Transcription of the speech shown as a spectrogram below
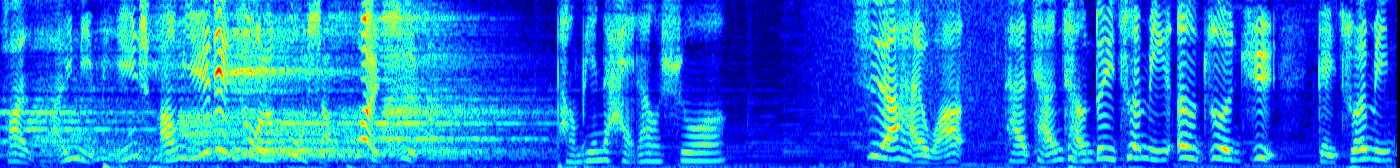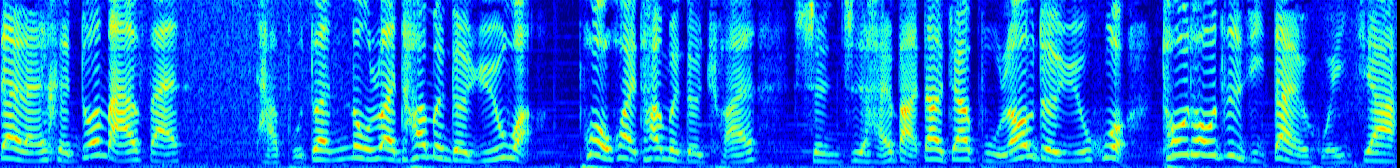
看来你平常一定做了不少坏事。旁边的海浪说：“是啊，海王，他常常对村民恶作剧，给村民带来很多麻烦。他不断弄乱他们的渔网，破坏他们的船，甚至还把大家捕捞的渔获偷偷自己带回家。”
